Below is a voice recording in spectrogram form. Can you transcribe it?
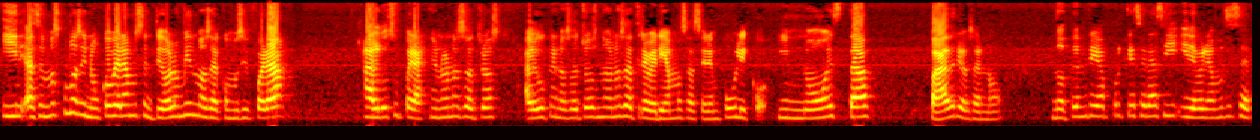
y hacemos como si nunca hubiéramos sentido lo mismo, o sea, como si fuera algo súper ajeno a nosotros, algo que nosotros no nos atreveríamos a hacer en público. Y no está padre, o sea, no, no tendría por qué ser así. Y deberíamos de ser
